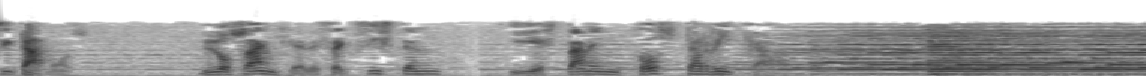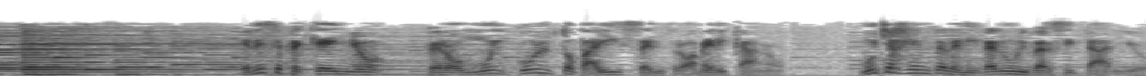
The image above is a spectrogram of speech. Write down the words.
citamos, Los Ángeles existen y están en Costa Rica. En ese pequeño pero muy culto país centroamericano, mucha gente de nivel universitario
